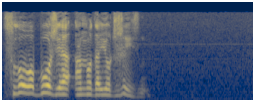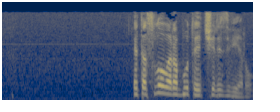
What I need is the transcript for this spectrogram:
Слово Божье, оно дает жизнь. Это слово работает через веру.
